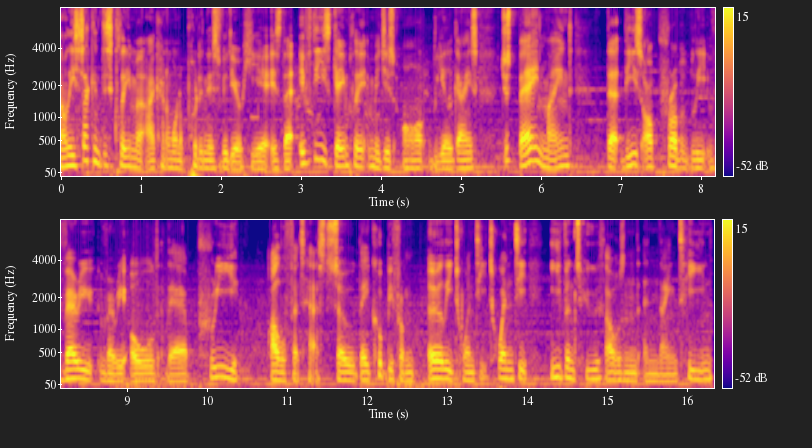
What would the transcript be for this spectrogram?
Now the second disclaimer I kind of want to put in this video here is that if these gameplay images are real guys, just bear in mind that these are probably very very old, they're pre alpha tests, so they could be from early 2020, even 2019.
